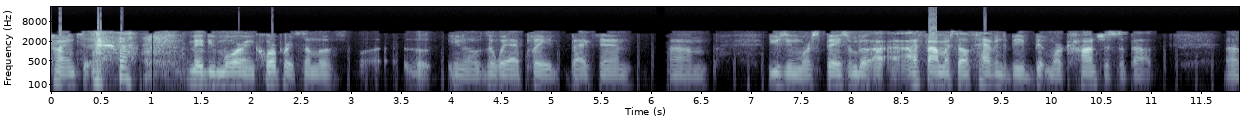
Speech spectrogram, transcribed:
trying to maybe more incorporate some of the you know the way I played back then. Um using more space. But I, I found myself having to be a bit more conscious about uh,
